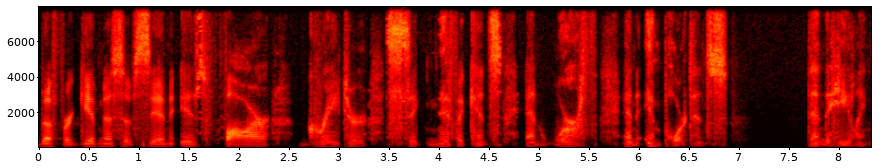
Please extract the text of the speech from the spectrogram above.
the forgiveness of sin is far greater significance and worth and importance than the healing.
